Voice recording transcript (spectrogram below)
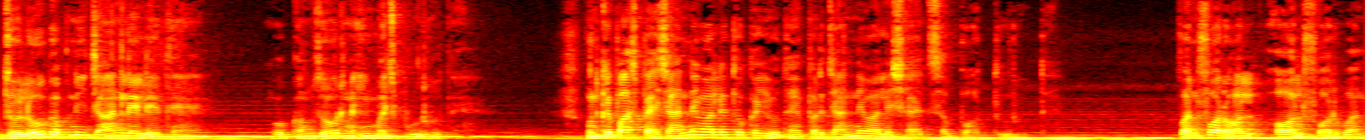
जो लोग अपनी जान ले लेते हैं, वो कमज़ोर नहीं, मजबूर होते हैं। उनके पास पहचानने वाले तो कई होते हैं, पर जानने वाले शायद सब बहुत दूर होते हैं। One for all all for one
